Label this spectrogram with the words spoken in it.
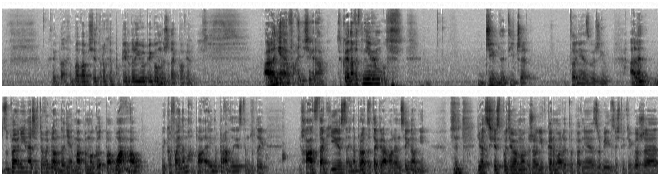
chyba, chyba wam się trochę popierdoliły bieguny, że tak powiem. Ale nie, fajnie się gra. Tylko ja nawet nie wiem... Jim the Teacher. To nie jest zły Jim. Ale zupełnie inaczej to wygląda. Nie, mapę mogę odpalić. Wow! Jaka fajna mapa. Ej, naprawdę, jestem tutaj... Hat taki jest. Ej, naprawdę ta gra ma ręce i nogi. Ja się spodziewam, że oni w Germory to pewnie zrobili coś takiego, że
